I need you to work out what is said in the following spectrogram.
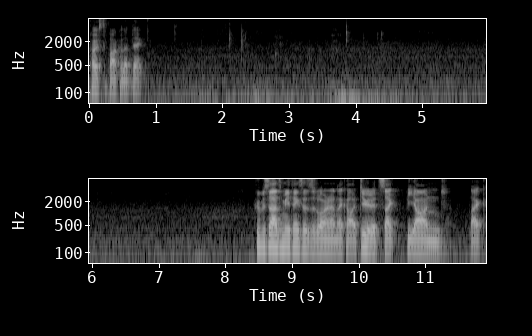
Post-apocalyptic. Who besides me thinks it's a DeLorean in the car? Dude, it's like beyond like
